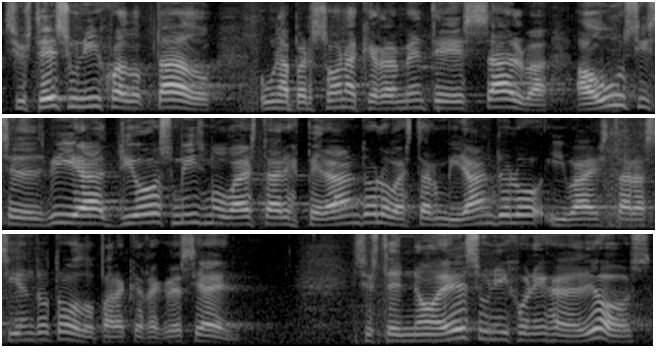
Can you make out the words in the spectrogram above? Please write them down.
Si usted es un hijo adoptado, una persona que realmente es salva, aun si se desvía, Dios mismo va a estar esperándolo, va a estar mirándolo y va a estar haciendo todo para que regrese a Él. Si usted no es un hijo o hija de Dios,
